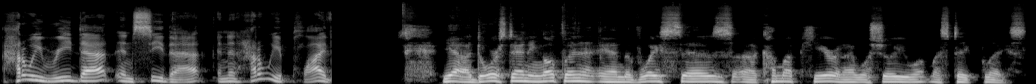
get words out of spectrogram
how do we read that and see that, and then how do we apply that? Yeah, a door standing open, and the voice says, uh, "Come up here, and I will show you what must take place."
